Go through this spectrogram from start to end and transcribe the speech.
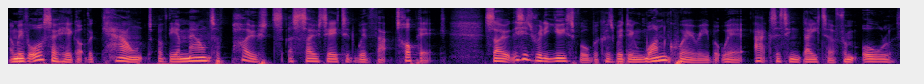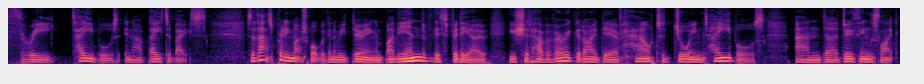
And we've also here got the count of the amount of posts associated with that topic. So this is really useful because we're doing one query, but we're accessing data from all three tables in our database. So that's pretty much what we're going to be doing and by the end of this video you should have a very good idea of how to join tables and uh, do things like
